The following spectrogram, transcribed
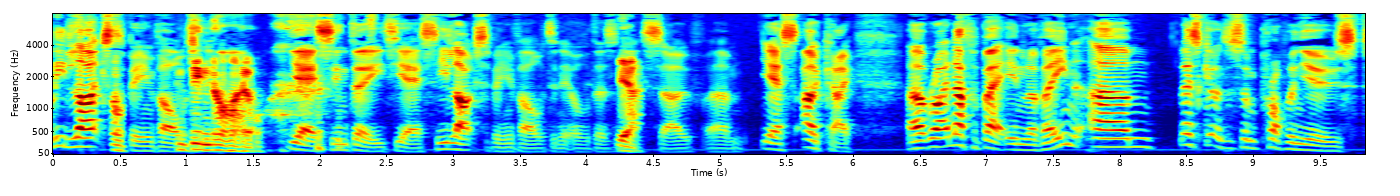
Well, he likes to be involved. in. Denial. yes, indeed. Yes, he likes to be involved in it all, doesn't Yeah. he? So, um, yes, okay. Uh, right, enough about Ian Levine. Um, let's get into some proper news.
